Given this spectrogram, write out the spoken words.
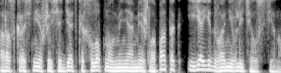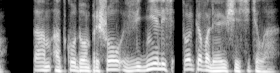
Раскрасневшийся дядька хлопнул меня меж лопаток, и я едва не влетел в стену. Там, откуда он пришел, виднелись только валяющиеся тела.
